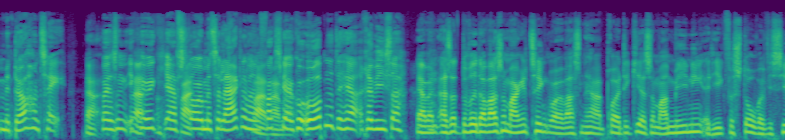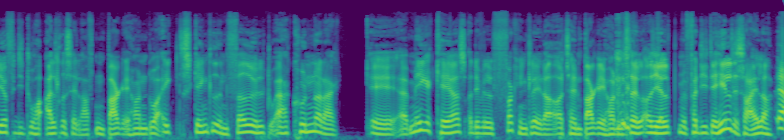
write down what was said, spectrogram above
med dørhåndtag. ja. Hvor jeg sådan, jeg, kan jo ikke, jeg står Nej. jo med tallerkenen, men Nej, fuck nej, skal nej. jeg kunne åbne det her revisor? Ja, men altså, du ved, der var så mange ting, hvor jeg var sådan her, prøv at det giver så meget mening, at I ikke forstår, hvad vi siger, fordi du har aldrig selv haft en bakke i hånden. Du har ikke skænket en fadøl. Du er kun, når der øh, er mega kaos, og det vil fucking klæde dig at tage en bakke i hånden selv og hjælpe med, fordi det hele det sejler. Ja.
